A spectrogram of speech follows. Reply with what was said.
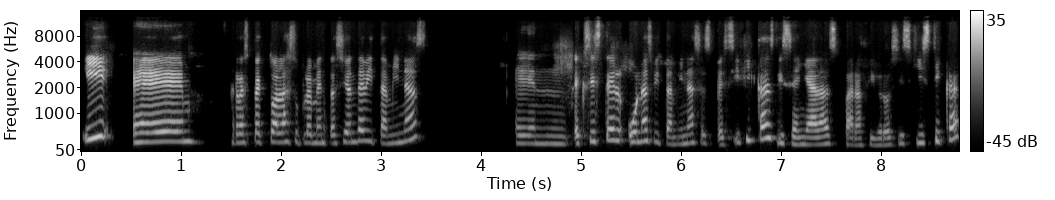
Y eh, respecto a la suplementación de vitaminas, existen unas vitaminas específicas diseñadas para fibrosis quística,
